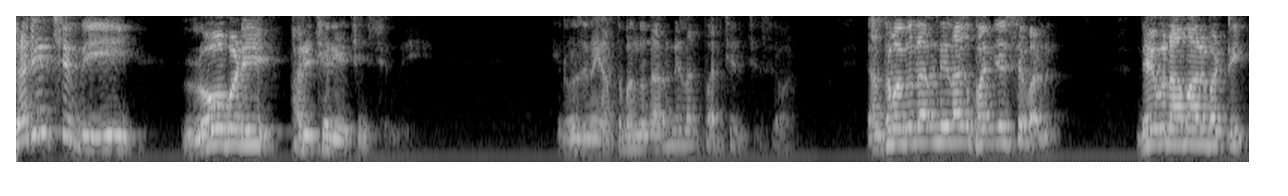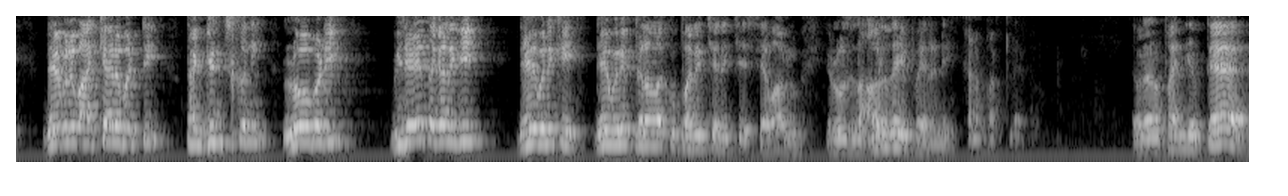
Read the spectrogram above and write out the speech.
గ్రహించింది. లోబడి పరిచర్య చేసింది. ఈ రోజున ఎంతమంది ఉన్నారని ఇలాగ పరిచర్య చేసేవాడు ఎంతమంది ఉన్నారని ఇలాగ పనిచేసేవాళ్ళు. దేవునామాన్ని బట్టి దేవుని వాక్యాన్ని బట్టి తగ్గించుకొని లోబడి విధేయత కలిగి దేవునికి దేవుని పిల్లలకు పరిచయం చేసేవారు. ఈ రోజున అరుదైపోయారని కనపట్లేదు ఎవరైనా పని చెప్తే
